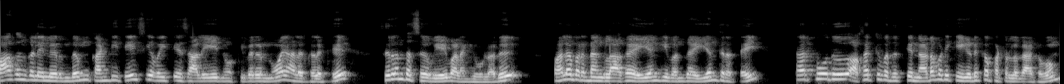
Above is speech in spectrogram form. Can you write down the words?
பாகங்களிலிருந்தும் கண்டி தேசிய வைத்தியசாலையை நோக்கி வரும் நோயாளர்களுக்கு சிறந்த சேவையை வழங்கியுள்ளது. பல வருடங்களாக இயங்கி வந்த இயந்திரத்தை தற்போது அகற்றுவதற்கு நடவடிக்கை எடுக்கப்பட்டுள்ளதாகவும்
